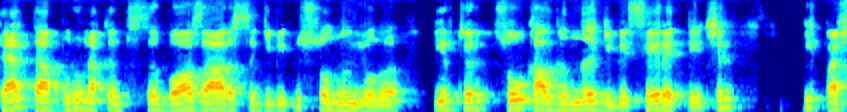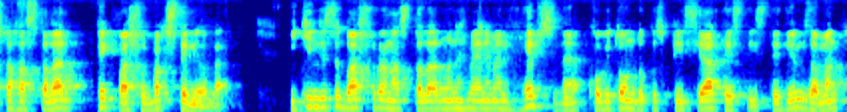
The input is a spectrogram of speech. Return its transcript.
delta, burun akıntısı, boğaz ağrısı gibi üst solunum yolu bir tür soğuk algınlığı gibi seyrettiği için ilk başta hastalar pek başvurmak istemiyorlar. İkincisi başvuran hastalarımın hemen hemen hepsine COVID-19 PCR testi istediğim zaman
